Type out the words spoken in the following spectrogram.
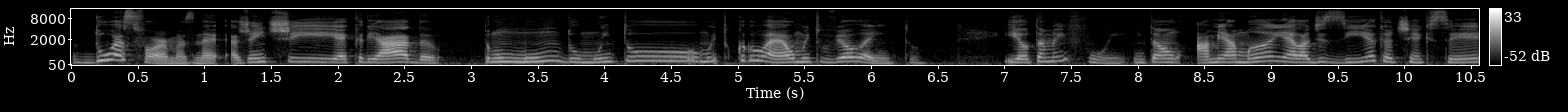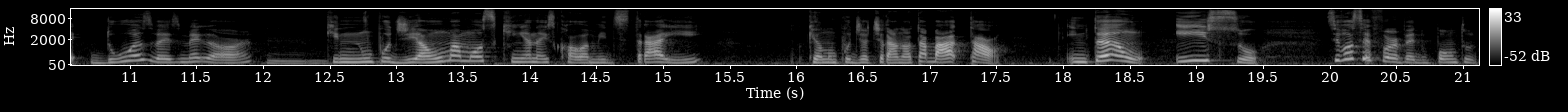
duas formas, né? A gente é criada para um mundo muito, muito cruel, muito violento. E eu também fui. Então, a minha mãe, ela dizia que eu tinha que ser duas vezes melhor, que não podia uma mosquinha na escola me distrair, que eu não podia tirar nota baixa, tal. Então, isso, se você for ver do ponto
